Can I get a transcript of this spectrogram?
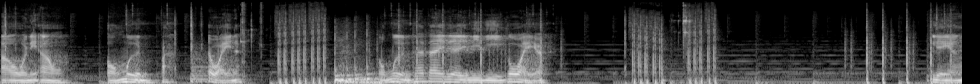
เอาวันนี้เอาสองหมื่นปะจะไหวนะสองหมื่นถ้าได้อะไรดีๆ ก็ไหวอะเรียงยัง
